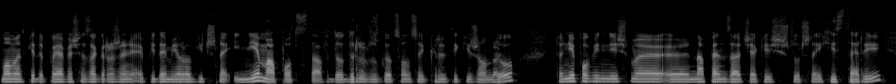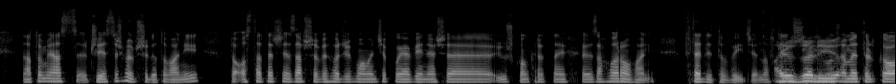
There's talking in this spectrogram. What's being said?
moment, kiedy pojawia się zagrożenie epidemiologiczne i nie ma podstaw do druzgocącej krytyki rządu, tak. to nie powinniśmy y, napędzać jakiejś sztucznej histerii. Natomiast czy jesteśmy przygotowani, to ostatecznie zawsze wychodzi w momencie pojawienia się już konkretnych zachorowań Wtedy to wyjdzie. No w tej jeżeli... możemy tylko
